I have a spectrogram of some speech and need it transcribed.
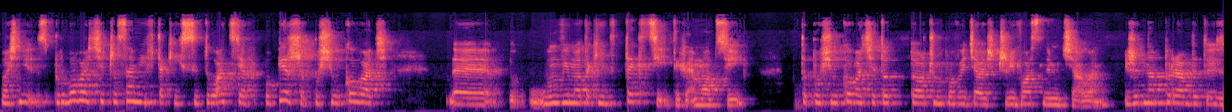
właśnie spróbować się czasami w takich sytuacjach, po pierwsze posiłkować, e, mówimy o takiej detekcji tych emocji, to posiłkować się to, to, o czym powiedziałeś, czyli własnym ciałem. I że naprawdę to jest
